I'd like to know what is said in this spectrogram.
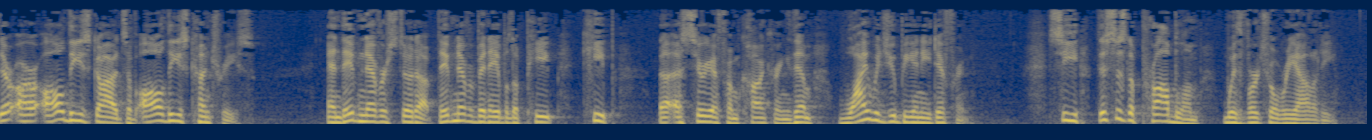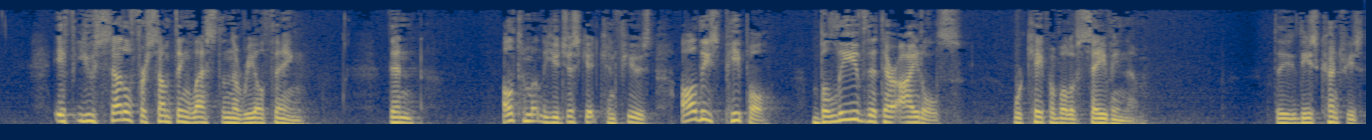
there are all these gods of all these countries and they've never stood up. They've never been able to keep, keep uh, Assyria from conquering them. Why would you be any different? See, this is the problem with virtual reality. If you settle for something less than the real thing, then ultimately you just get confused. All these people believed that their idols were capable of saving them. The, these countries,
